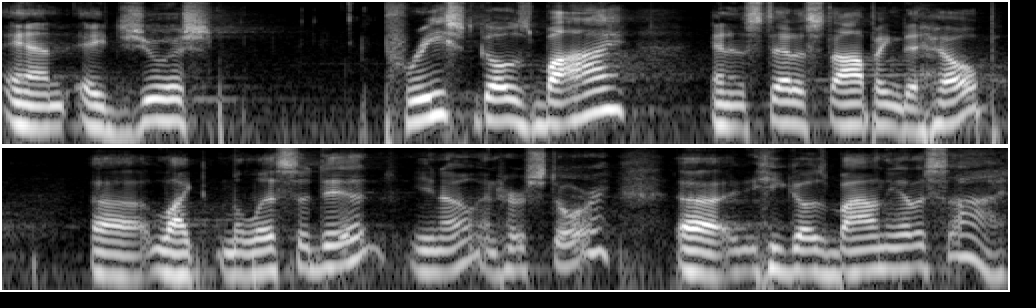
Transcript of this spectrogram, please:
And a Jewish priest goes by, and instead of stopping to help, uh, like Melissa did, you know, in her story, uh, he goes by on the other side.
